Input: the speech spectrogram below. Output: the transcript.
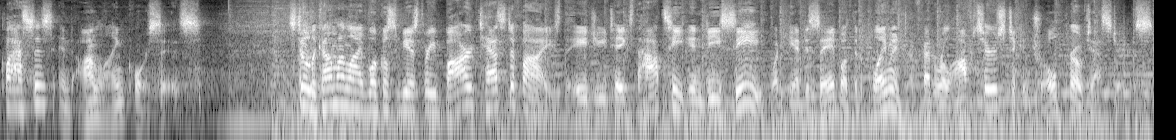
classes and online courses. Still to come on Live Local CBS 3, Barr testifies. The AG takes the hot seat in D.C. What he had to say about the deployment of federal officers to control protesters.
